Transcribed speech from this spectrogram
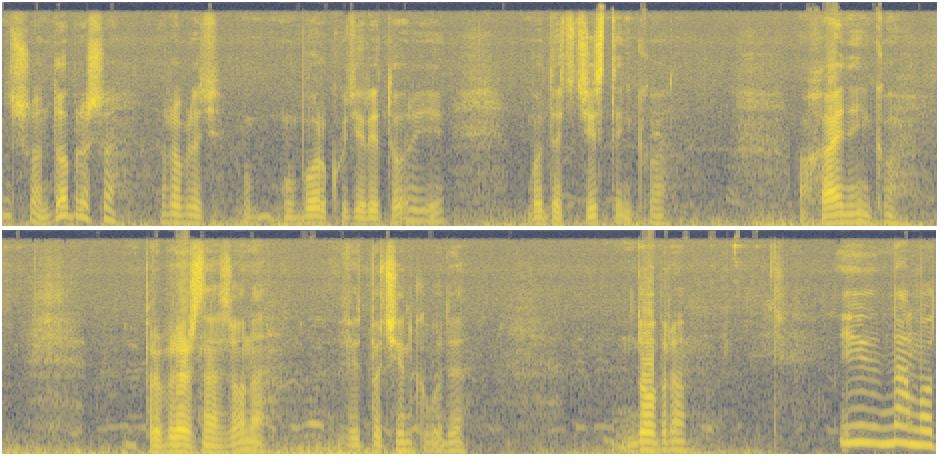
Ну що, добре, що роблять уборку території, буде чистенько, охайненько. Прибережна зона відпочинку буде добра. І нам от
